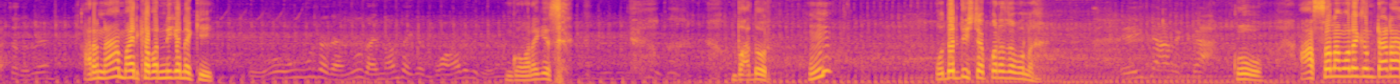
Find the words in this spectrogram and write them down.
আচ্ছা আরে না মায়ের খাবার নিকে? নাকি গমারা গেছে। বাদর হুম? ওদের ডিস্টার্ব করা যাব না। কো। আসসালামু আলাইকুম টাটা।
